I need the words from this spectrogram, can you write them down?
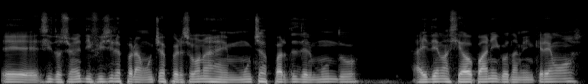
eh, situaciones difíciles para muchas personas en muchas partes del mundo. Hay demasiado pánico. También queremos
